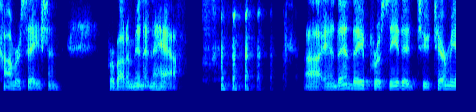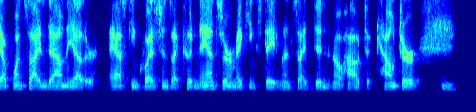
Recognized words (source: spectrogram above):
conversation for about a minute and a half. uh, and then they proceeded to tear me up one side and down the other, asking questions I couldn't answer, making statements I didn't know how to counter. Mm.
